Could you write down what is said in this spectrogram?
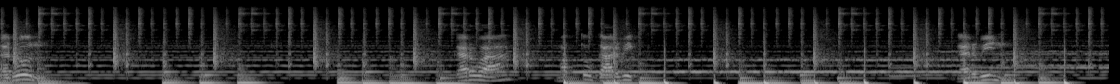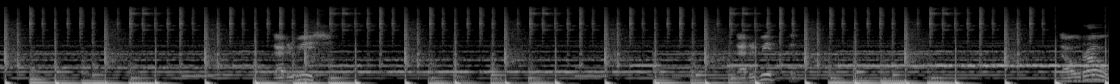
ಗರುಲ್ ಗರ್ವ ಮತ್ತು ಗಾರ್ವಿಕ್ ಗರ್ವಿನ್ ಗರ್ವಿಶ್ ಗರ್ವಿತ್ ಗೌರವ್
